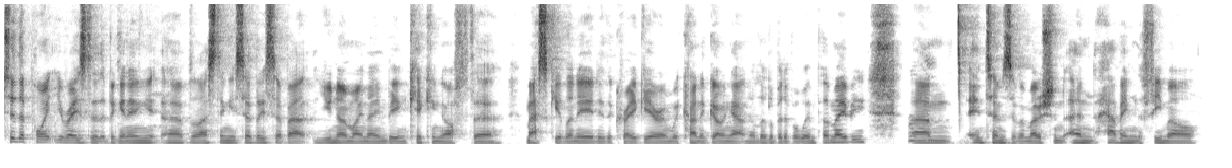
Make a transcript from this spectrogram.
To the point you raised at the beginning, uh, the last thing you said, Lisa, about you know my name being kicking off the masculinity, the Craig era, and we're kind of going out in a little bit of a whimper, maybe, mm-hmm. um, in terms of emotion, and having the female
